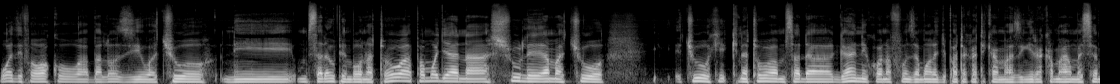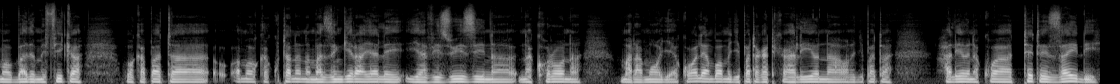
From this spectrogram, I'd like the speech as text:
wadhifa wako wa balozi wa chuo, ni msaada upi ambao unatoa pamoja na shule ama chuo chuo kinatoa msaada gani kwa wanafunzi ambao wanajipata katika mazingira kama hayo? Umesema baadhi wamefika wakapata ama wakakutana na mazingira yale ya vizuizi na na korona mara moja. Kwa wale ambao wamejipata katika hali hiyo na wanajipata hali yao inakuwa tete zaidi,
